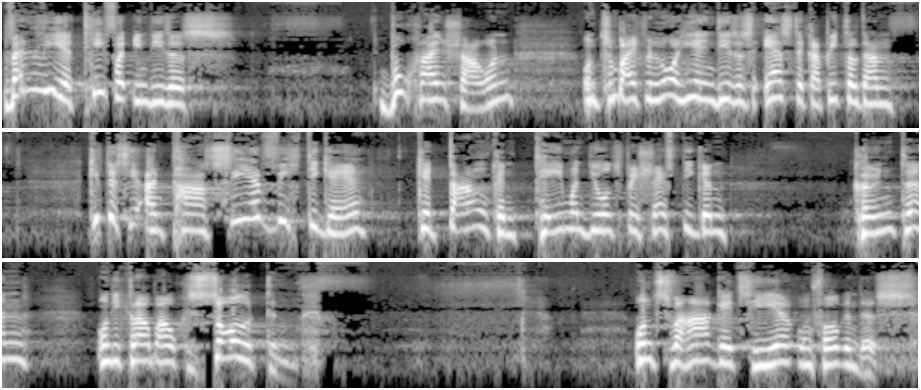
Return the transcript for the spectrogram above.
Wenn wir tiefer in dieses Buch reinschauen, und zum Beispiel nur hier in dieses erste Kapitel, dann gibt es hier ein paar sehr wichtige Gedanken, Themen, die uns beschäftigen könnten und ich glaube auch sollten. Und zwar geht es hier um Folgendes.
